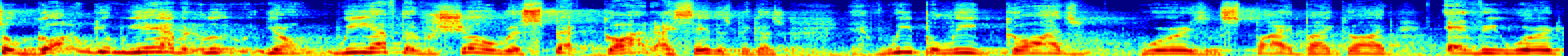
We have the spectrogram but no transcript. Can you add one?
So God, we have, you know, we have to show respect God. I say this because if we believe God's word is inspired by God, every word,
